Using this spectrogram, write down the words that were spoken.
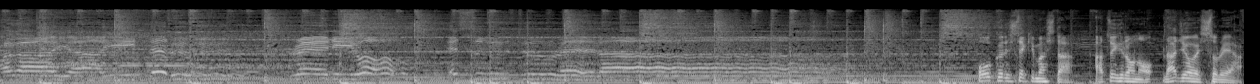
輝いてる。レディオエストレラ。お送りしてきました「あつひろのラジオエストレア」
